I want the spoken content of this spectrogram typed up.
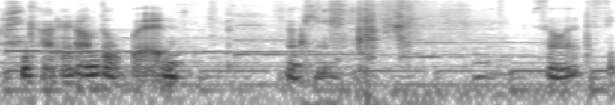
I got it on the wood. Okay, so let's see.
